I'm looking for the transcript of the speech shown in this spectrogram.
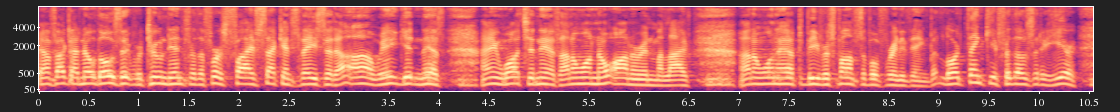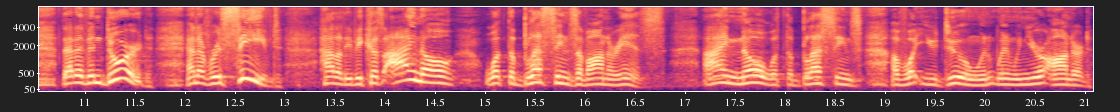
in fact, I know those that were tuned in for the first five seconds, they said, uh uh we ain't getting this. I ain't watching this. I don't want no honor in my life. I don't want to have to be responsible for anything. But Lord, thank you for those that are here that have endured and have received. Hallelujah. Because I know what the blessings of honor is. I know what the blessings of what you do when, when, when you're honored,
